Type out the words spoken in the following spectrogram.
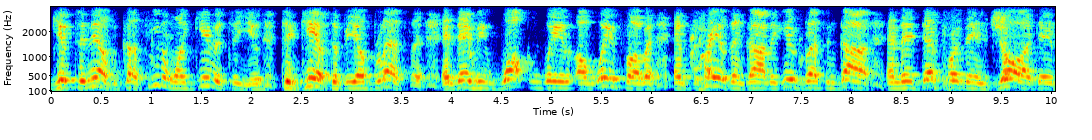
give to them because He don't want to give it to you to give to be a blessing. And then we walk away away from it and praising God and give blessing God, and then that person enjoy their,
